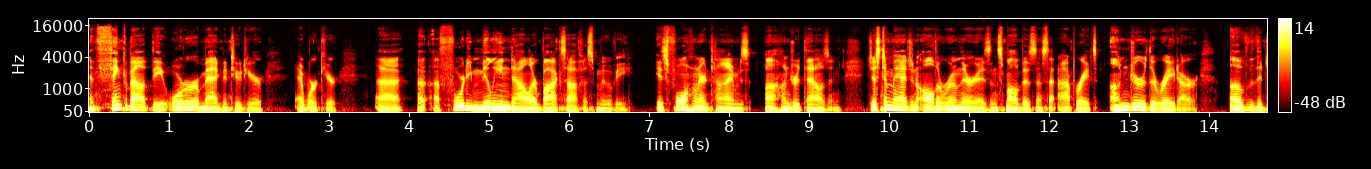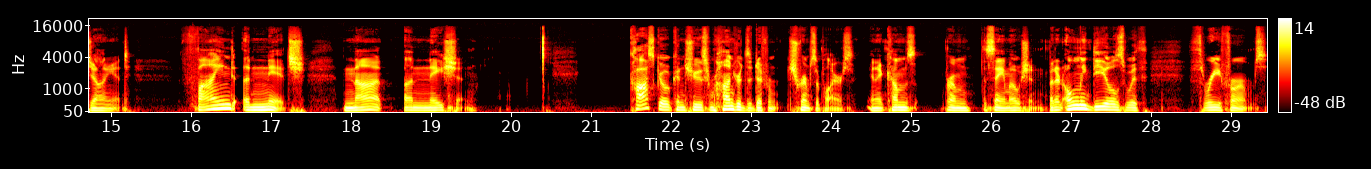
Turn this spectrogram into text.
And think about the order of magnitude here at work here. Uh, a, a $40 million box office movie is 400 times 100,000. Just imagine all the room there is in small business that operates under the radar of the giant. Find a niche, not a nation. Costco can choose from hundreds of different shrimp suppliers, and it comes from the same ocean, but it only deals with three firms.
